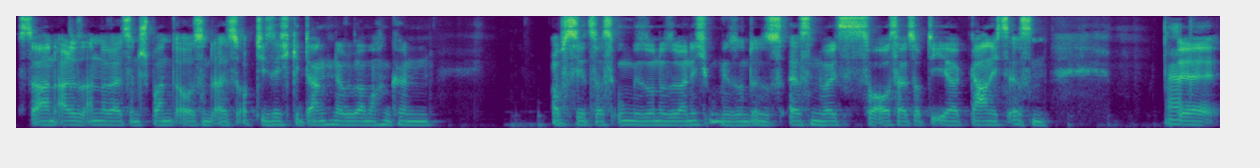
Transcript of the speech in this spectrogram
sahen alles andere als entspannt aus und als ob die sich Gedanken darüber machen können, ob sie jetzt was Ungesundes oder nicht Ungesundes essen, weil es so aussah, als ob die eher gar nichts essen ja. äh,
